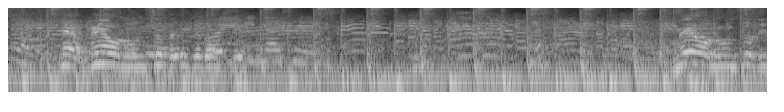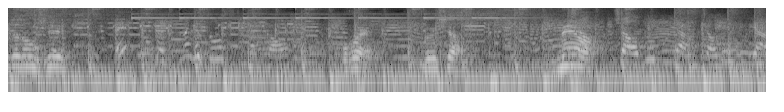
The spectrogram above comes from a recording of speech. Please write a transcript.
没有轮子没有没有轮子的一个东西应，该是，没有笼子的一个东西，哎，那个那个桌子太高，不会，等一下，没有。角度不一样，角度不一样。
